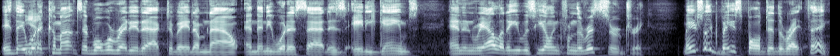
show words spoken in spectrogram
If they would have Yeah. come out and said, well, we're ready to activate him now, and then he would have sat his 80 games, and in reality, he was healing from the wrist surgery. Major League Baseball did the right thing.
